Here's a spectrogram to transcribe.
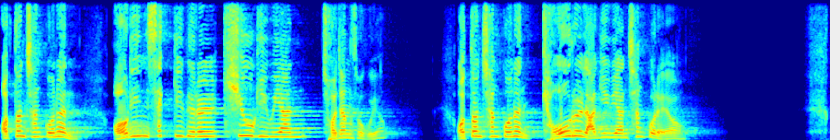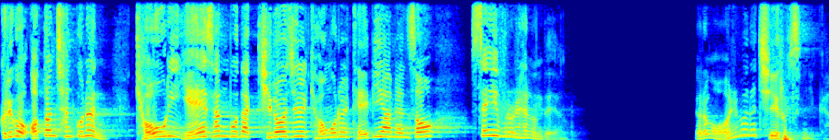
어떤 창고는 어린 새끼들을 키우기 위한 저장소고요. 어떤 창고는 겨울을 나기 위한 창고래요. 그리고 어떤 창고는 겨울이 예상보다 길어질 경우를 대비하면서 세이브를 해놓은데요. 여러분, 얼마나 지혜롭습니까?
